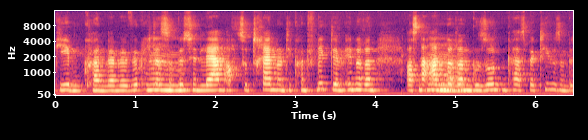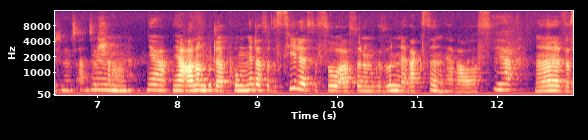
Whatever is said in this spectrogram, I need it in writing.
geben können, wenn wir wirklich mhm. das so ein mhm. bisschen lernen, auch zu trennen und die Konflikte im Inneren aus einer mhm. anderen, gesunden Perspektive so ein bisschen uns anzuschauen. Mhm. Ja, ja, auch noch ein guter Punkt, ne? dass das Ziel ist, ist so aus so einem gesunden Erwachsenen heraus. Ja. Ne? Das,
